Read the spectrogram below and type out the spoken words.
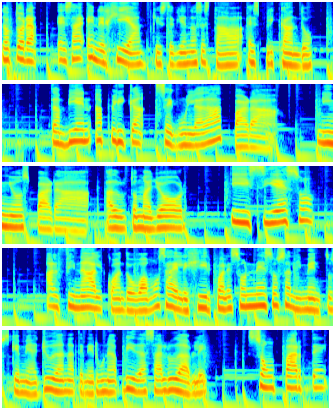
Doctora, esa energía que usted bien nos estaba explicando, también aplica según la edad para niños, para adulto mayor. Y si eso al final, cuando vamos a elegir cuáles son esos alimentos que me ayudan a tener una vida saludable, son parte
